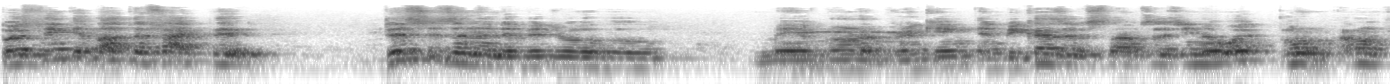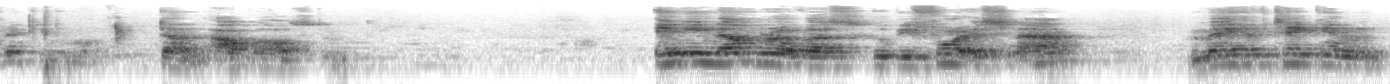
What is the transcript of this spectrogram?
But think about the fact that this is an individual who may have grown up drinking, and because of Islam says, you know what, boom, I don't drink anymore. Done. Alcohol's through. Any number of us who before Islam may have taken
